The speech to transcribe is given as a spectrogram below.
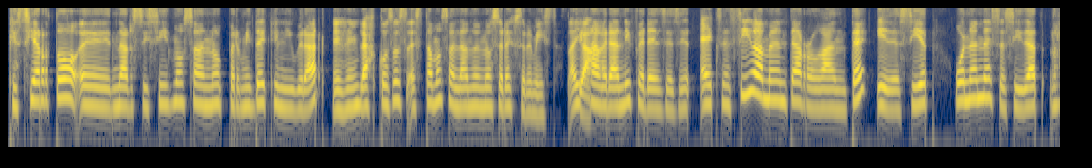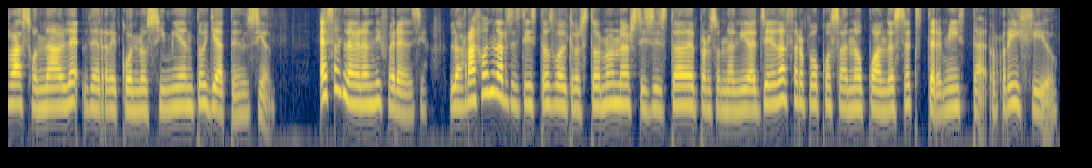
que cierto eh, narcisismo sano permite equilibrar las cosas, estamos hablando de no ser extremistas. Hay una gran diferencia, es decir, excesivamente arrogante y decir una necesidad razonable de reconocimiento y atención. Esa es la gran diferencia. Los rasgos narcisistas o el trastorno narcisista de personalidad llega a ser poco sano cuando es extremista, rígido,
